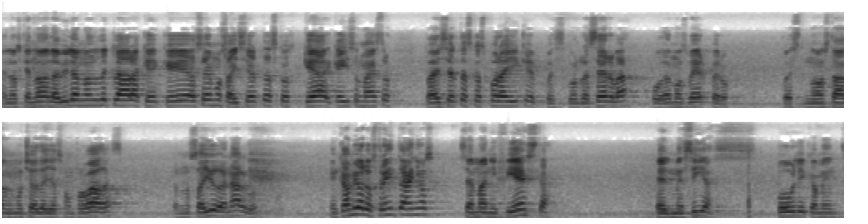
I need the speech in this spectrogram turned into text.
en los que no, la Biblia no nos declara qué, hacemos, hay ciertas cosas, qué, hizo el maestro, hay ciertas cosas por ahí que pues con reserva podemos ver, pero pues no están muchas de ellas comprobadas, pero nos ayuda en algo. En cambio a los 30 años se manifiesta el Mesías públicamente.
